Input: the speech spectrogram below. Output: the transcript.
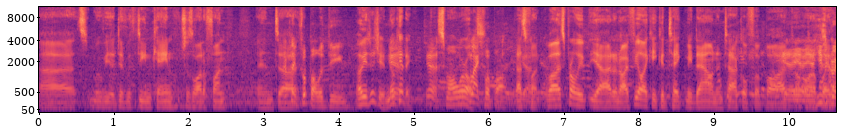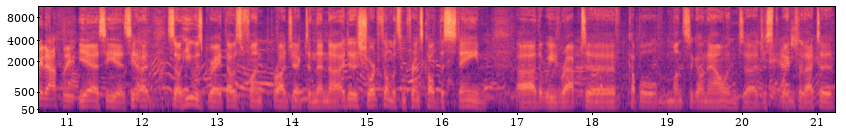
Uh, it's a movie I did with Dean Cain, which is a lot of fun. And I uh, played football with Dean. oh, you did you? No Yeah, kidding. yeah. Small world. Flag football, That's yeah. fun. Well, that's probably yeah. I don't know. I feel like he could take me down and tackle football. I Yeah, yeah, yeah. He's a great that. athlete. Yes, he is. Yeah. So he was great. That was a fun project. And then uh, I did a short film with some friends called The Stain uh, that we wrapped uh, a couple months ago now, and uh, just waiting for that to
